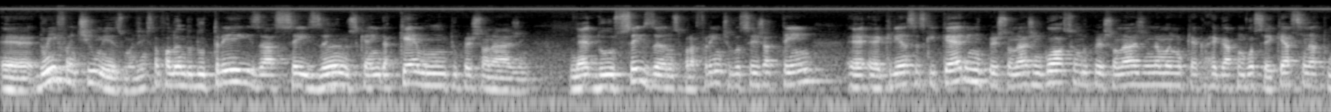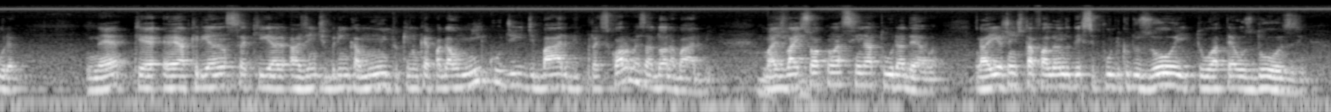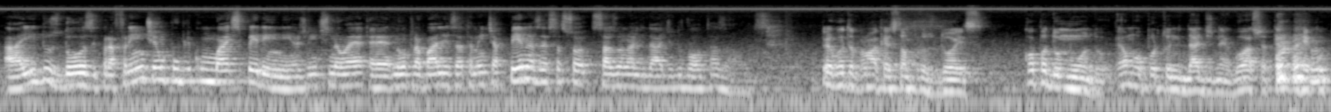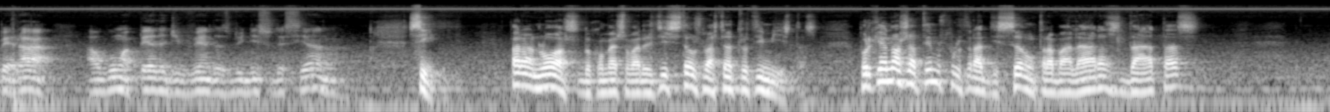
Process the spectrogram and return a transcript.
é, do infantil mesmo. A gente está falando do 3 a 6 anos que ainda quer muito personagem. Né? Dos 6 anos para frente você já tem é, é, crianças que querem o personagem, gostam do personagem, mas não quer carregar com você, quer assinatura. Né? Que é, é a criança que a, a, gente brinca muito, que não quer pagar o mico de, de Barbie para a escola, mas adora Barbie. Mas vai só com a assinatura dela. Aí a gente está falando desse público dos 8 até os 12. Aí dos 12 para frente é um público mais perene. A gente não, é, é não trabalha exatamente apenas essa sazonalidade do volta às aulas. Pergunta para uma questão para os dois. Copa do Mundo é uma oportunidade de negócio até para recuperar alguma perda de vendas do início desse ano? Sim. Para nós, do comércio varejista, estamos bastante otimistas. Porque nós já temos por tradição trabalhar as datas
